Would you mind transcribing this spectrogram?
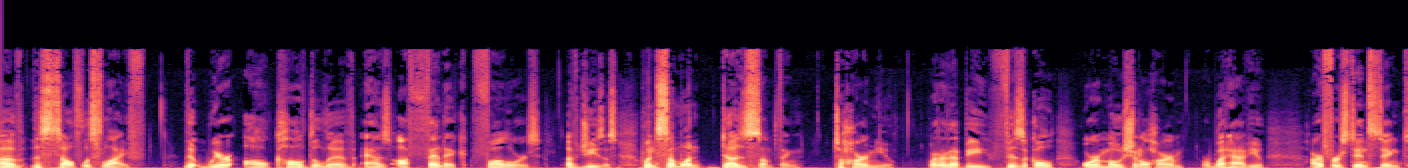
of the selfless life that we're all called to live as authentic followers of Jesus. When someone does something to harm you, whether that be physical or emotional harm or what have you, our first instinct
